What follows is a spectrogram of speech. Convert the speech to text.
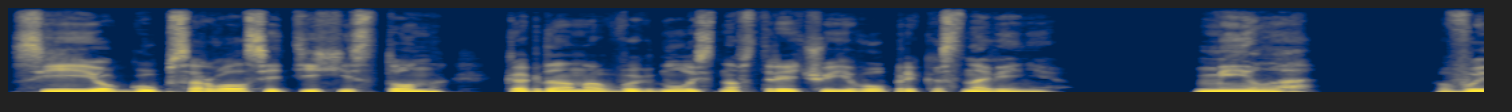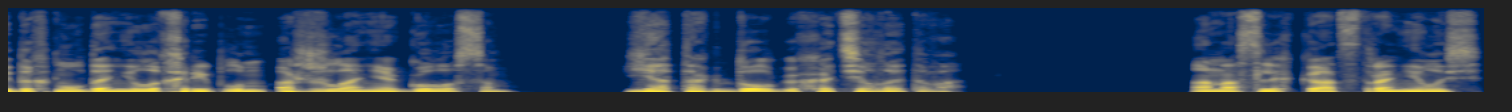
С ее губ сорвался тихий стон, когда она выгнулась навстречу его прикосновению. «Мила!» — выдохнул Данила хриплым от желания голосом. Я так долго хотел этого. Она слегка отстранилась,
